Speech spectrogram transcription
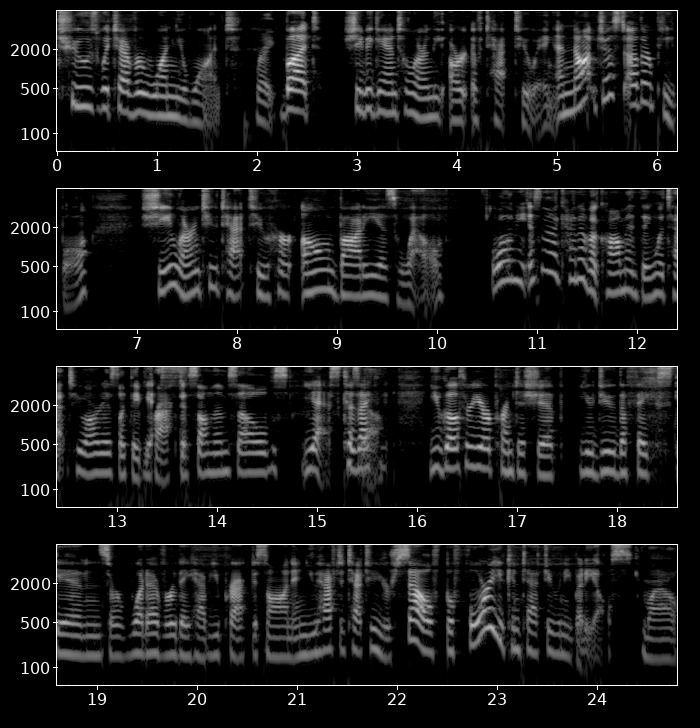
choose whichever one you want. Right. But she began to learn the art of tattooing, and not just other people. She learned to tattoo her own body as well. Well, I mean, isn't that kind of a common thing with tattoo artists? Like they Yes. practice on themselves. Yes, because I, Yeah. th- you go through your apprenticeship, you do the fake skins or whatever they have you practice on, and you have to tattoo yourself before you can tattoo anybody else. Wow.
